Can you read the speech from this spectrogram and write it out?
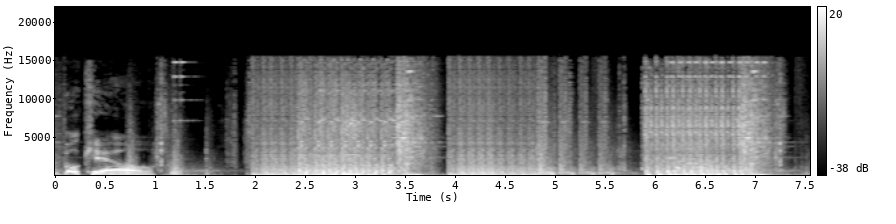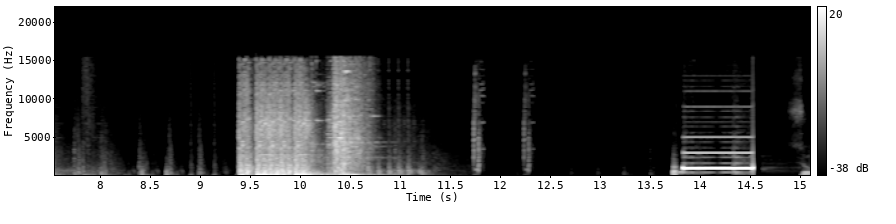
Triple kill. सो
